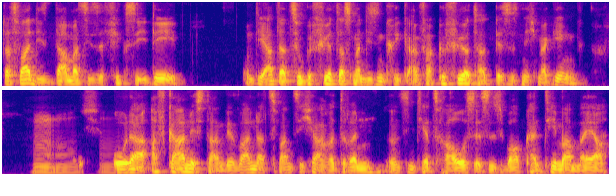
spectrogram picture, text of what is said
Das war die, damals diese fixe Idee. Und die hat dazu geführt, dass man diesen Krieg einfach geführt hat, bis es nicht mehr ging. Mhm. Oder Afghanistan, wir waren da 20 Jahre drin und sind jetzt raus. Es ist überhaupt kein Thema mehr.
